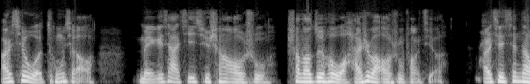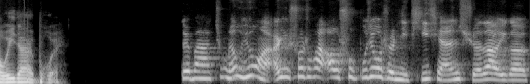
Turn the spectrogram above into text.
而且我从小每个假期去上奥数，上到最后我还是把奥数放弃了，而且现在我一点也不会，对吧？就没有用啊！而且说实话，奥数不就是你提前学到一个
